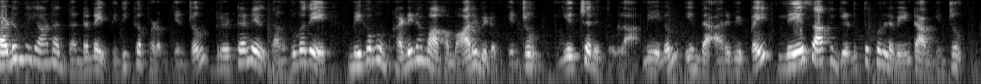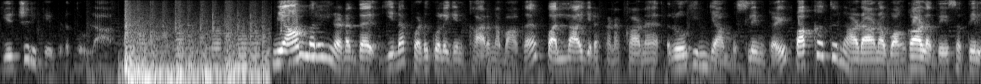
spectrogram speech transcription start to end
கடுமையான தண்டனை விதிக்கப்படும் என்றும் பிரிட்டனில் தங்குவதே மிகவும் கடினமாக மாறிவிடும் என்றும் எச்சரித்துள்ளார். மேலும் இந்த அறிவிப்பை லேசாக எடுத்துக்கொள்ள வேண்டாம் என்றும் எச்சரிக்கை விடுத்துள்ளார். மியான்மரில் நடந்த இனப்படுகொலையின் காரணமாக பல்லாயிரக்கணக்கான ரோஹிங்யா முஸ்லிம்கள் பக்கத்து நாடான வங்காளதேசத்தில்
